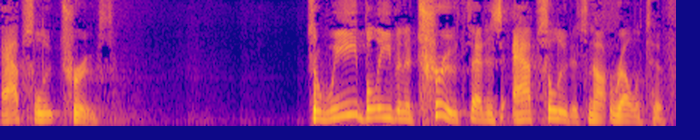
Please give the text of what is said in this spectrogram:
absolute truth. So we believe in a truth that is absolute, it's not relative.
